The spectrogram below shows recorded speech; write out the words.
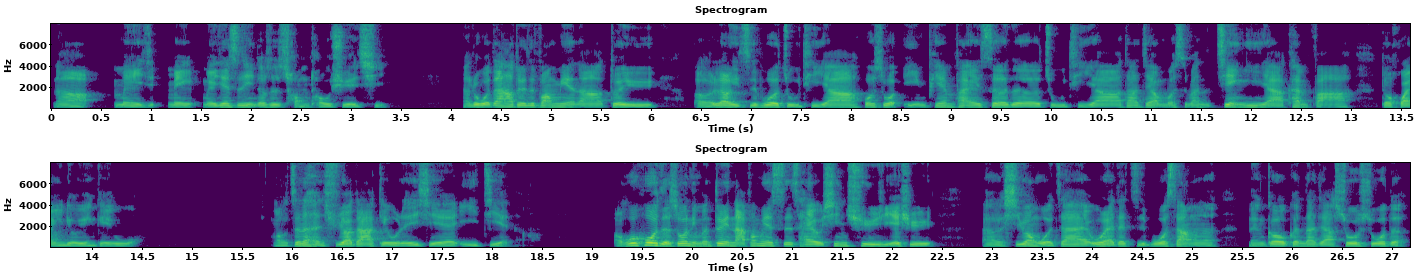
那每每每件事情都是从头学起。那如果大家对这方面呢，对于呃，料理直播的主题啊，或者说影片拍摄的主题啊，大家有没有什么样的建议啊、看法啊，都欢迎留言给我。哦，真的很需要大家给我的一些意见啊，或或者说你们对哪方面食材有兴趣，也许呃，希望我在未来在直播上呢，能够跟大家说说的，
